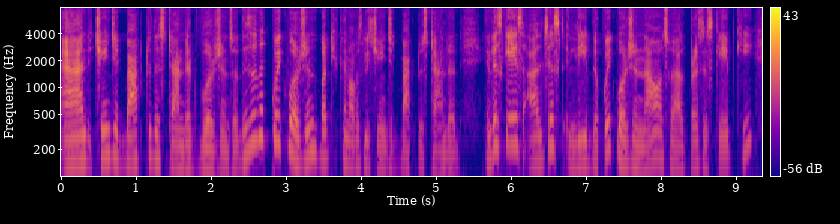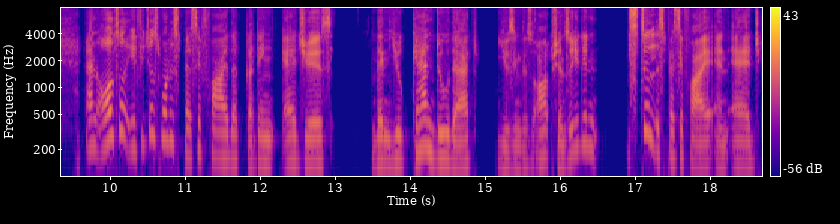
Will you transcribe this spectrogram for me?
and change it back to the standard version. So this is the quick version but you can obviously change it back to standard. In this case I'll just leave the quick version now. So I'll press escape key. And also if you just want to specify the cutting edges then you can do that using this option. So you can still specify an edge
